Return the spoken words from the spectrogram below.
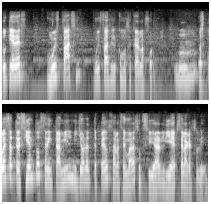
Tú tienes muy fácil, muy fácil cómo sacar la fórmula. Nos cuesta 330 mil millones de pesos a la semana subsidiar el IEPS de la gasolina.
